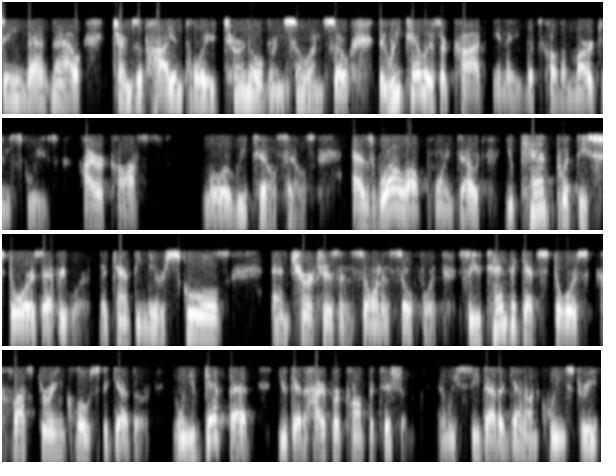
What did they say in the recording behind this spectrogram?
seeing that now in terms of high employee turnover and so on. So the retailers are caught in a what's called a margin squeeze. Higher costs, lower retail sales. As well, I'll point out you can't put these stores everywhere. They can't be near schools and churches and so on and so forth. So you tend to get stores clustering close together. And when you get that, you get hyper competition. And we see that again on Queen Street,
